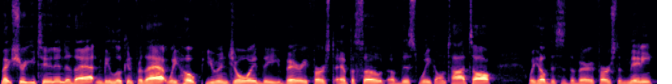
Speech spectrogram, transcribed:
make sure you tune into that and be looking for that. We hope you enjoyed the very first episode of this week on Tide Talk. We hope this is the very first of many.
